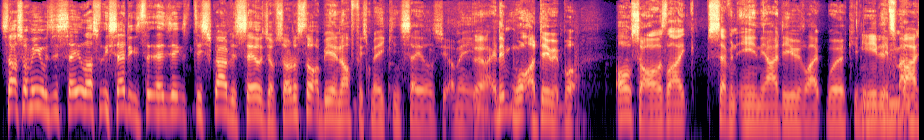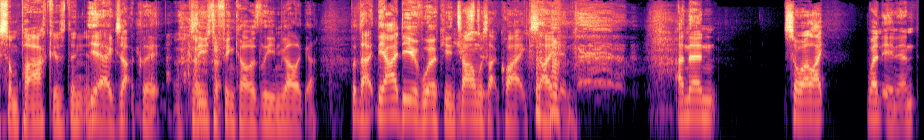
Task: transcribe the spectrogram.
So that's what I mean. It was a sale. That's what he said. It's, it's described as sales job. So I just thought I'd be in an office making sales. Do you know what I mean? Yeah. Like, I didn't want to do it, but also I was like 17. The idea of like working. You needed in to Man- buy some Parkers, didn't you? Yeah, exactly. Because I used to think I was Liam Gallagher. But like, the idea of working in town was like quite exciting. and then, so I like went in, and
